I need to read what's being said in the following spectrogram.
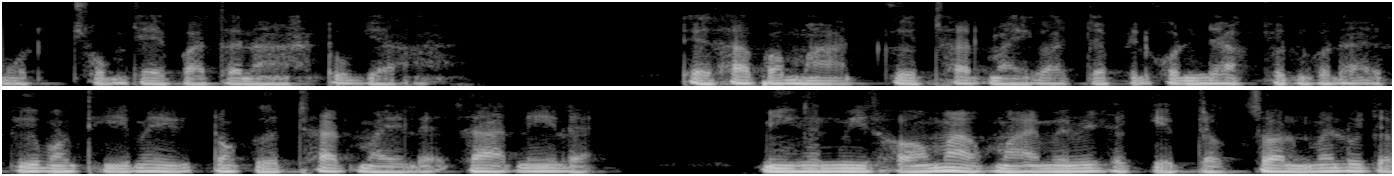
หมดสมใจปรารถนาทุกอย่าง แต่ถ้าประมาทเกิดชาติใหม่ก็จะเป็นคนยากจนก็ได้ หรือบางทีไม่ต้องเกิดชาติใหม่แหละชาตินี้แหละ มีเงินมีทองมากมาย ไม่รู้จะเก็บจากซ่อน ไม่รู้จะ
